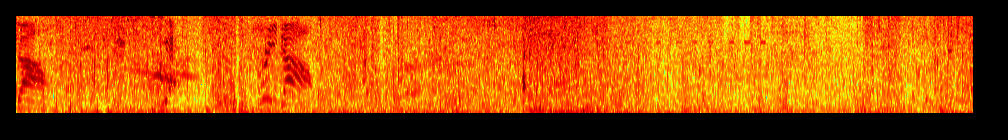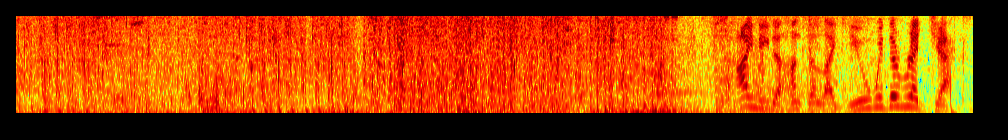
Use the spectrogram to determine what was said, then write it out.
down. Yes! Three down! I need a hunter like you with the red jacks.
